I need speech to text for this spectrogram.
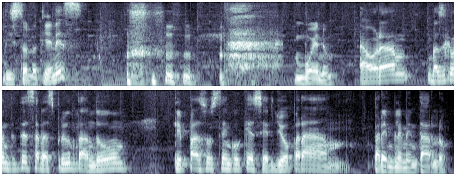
¿Listo? ¿Lo tienes? bueno, ahora básicamente te estarás preguntando qué pasos tengo que hacer yo para, para implementarlo.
